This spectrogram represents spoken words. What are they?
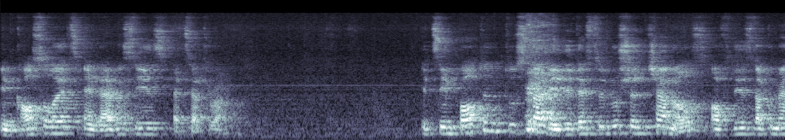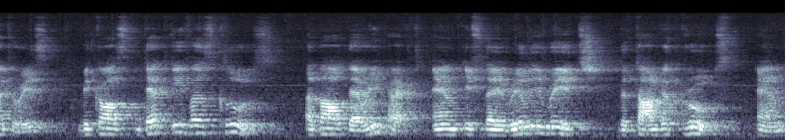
in consulates and embassies, etc. It's important to study the distribution channels of these documentaries because that gives us clues about their impact and if they really reach the target groups and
